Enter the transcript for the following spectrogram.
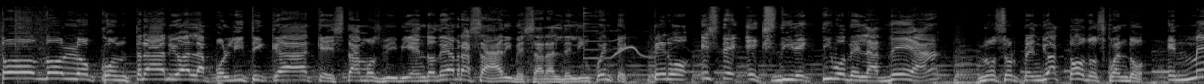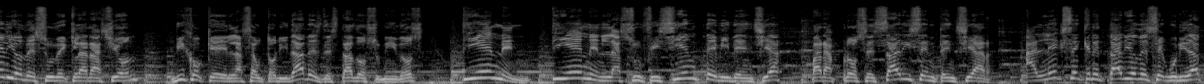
todo lo contrario a la política que estamos viviendo de abrazar y besar al delincuente. Pero este exdirectivo de la DEA nos sorprendió a todos cuando, en medio de su declaración, dijo que las autoridades de Estados Unidos tienen, tienen la suficiente evidencia para procesar y sentenciar al exsecretario de Seguridad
